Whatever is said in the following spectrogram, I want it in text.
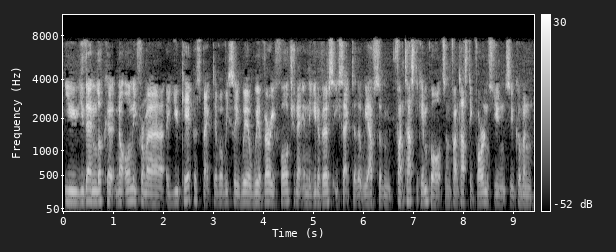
You you then look at not only from a, a UK perspective. Obviously, we're we're very fortunate in the university sector that we have some fantastic imports and fantastic foreign students who come and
